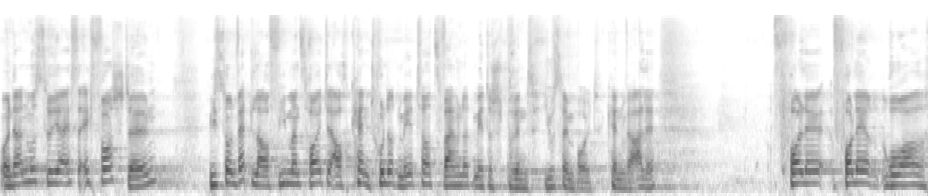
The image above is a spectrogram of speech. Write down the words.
Und dann musst du dir echt vorstellen, wie so ein Wettlauf, wie man es heute auch kennt, 100 Meter, 200 Meter Sprint, Usain Bolt, kennen wir alle. volle, volle Rohr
